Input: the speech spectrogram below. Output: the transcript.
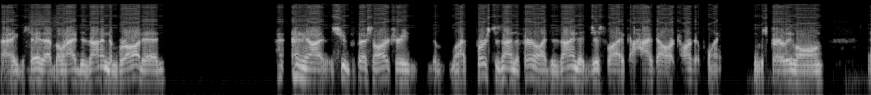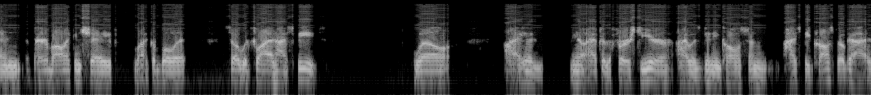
I hate to say that, but when I designed the broadhead, you know, I shoot professional archery. The, when I first designed the ferrule, I designed it just like a high dollar target point. It was fairly long and parabolic in shape, like a bullet, so it would fly at high speeds. Well, I had, you know, after the first year, I was getting calls from high-speed crossbow guys,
